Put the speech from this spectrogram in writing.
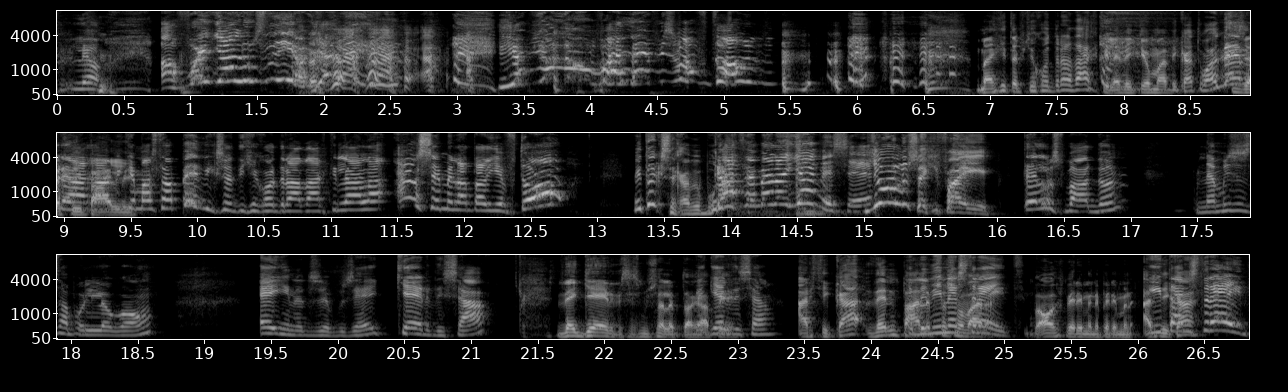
του λέω, αφού έχει άλλους δύο, γιατί. Για ποιο λόγο παλεύεις με αυτόν; Μα έχει τα πιο χοντρά δάχτυλα. Δικαιωματικά του Ναι, άξιζε βρε, αυτή αγάπη, πάλι. και μας τα απέδειξε ότι είχε χοντρά δάχτυλα, αλλά άσε με να τα γευτώ. Εντάξει, αγάπη, μπορεί. Κάθε μέρα γεύεσαι. Για όλους έχει φαεί. Τέλος πάντων, να μην σας απολυλογώ. Έγινε το ζεβουζέ, κέρδισα. Δεν κέρδισες μισό λεπτό, αγάπη. κέρδισα. Αρχικά δεν πάλεψα είναι σοβαρά. straight. Όχι, περίμενε, περίμενε. Αρχικά Ήταν straight.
